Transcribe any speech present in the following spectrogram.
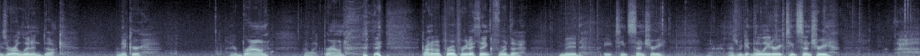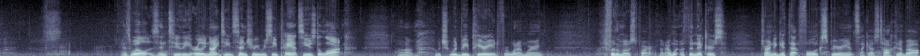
These are our linen duck knicker. They're brown. I like brown. kind of appropriate, I think, for the mid 18th century. Uh, as we get into the later 18th century, as well as into the early 19th century, we see pants used a lot, um, which would be period for what I'm wearing for the most part. But I went with the knickers, trying to get that full experience, like I was talking about,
